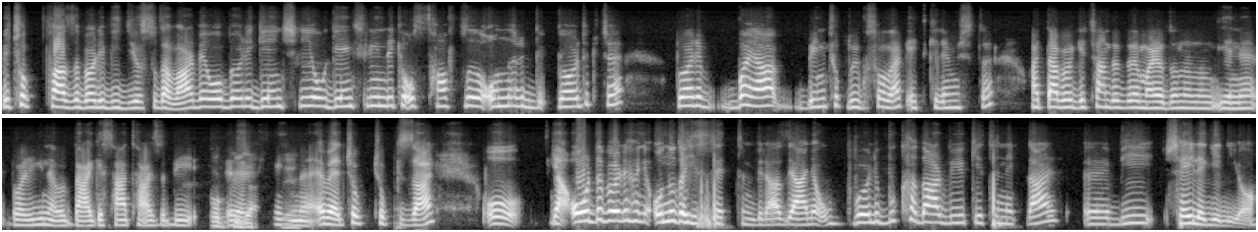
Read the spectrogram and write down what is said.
ve çok fazla böyle videosu da var ve o böyle gençliği o gençliğindeki o saflığı onları gördükçe böyle bayağı beni çok duygusal olarak etkilemişti. Hatta böyle geçen de de Maradona'nın yeni böyle yine belgesel tarzı bir çok e, filmi. Evet çok çok güzel. O ya orada böyle hani onu da hissettim biraz yani böyle bu kadar büyük yetenekler e, bir şeyle geliyor.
